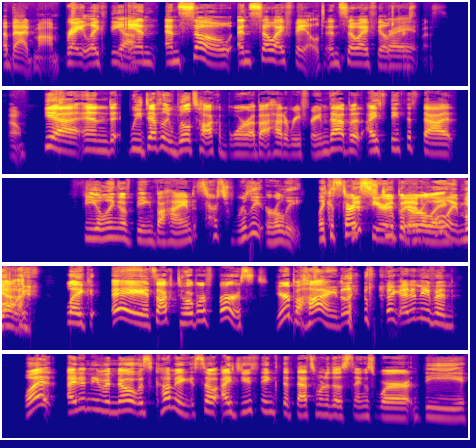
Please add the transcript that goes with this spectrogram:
a bad mom right? Like the Yeah. and and so and so i failed and so i failed Right. christmas Yeah, and we definitely will talk more about how to reframe that. But I think that that feeling of being behind starts really early. Like it starts it stupid did. early. holy moly Yeah, like hey, it's October first. You're behind. like I didn't even what I didn't even know it was coming. So I do think that that's one of those things where the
